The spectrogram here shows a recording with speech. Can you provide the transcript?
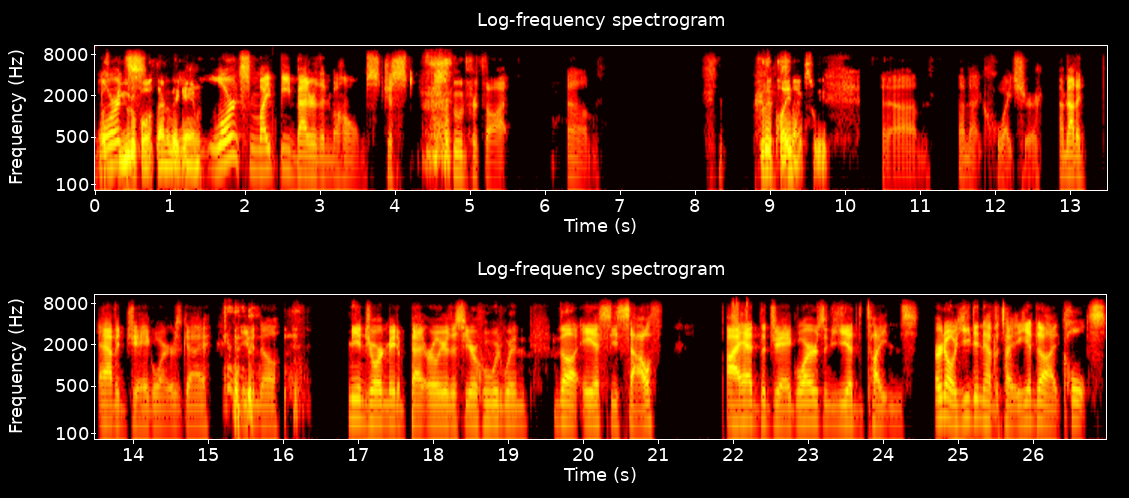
Lawrence- beautiful at the end of the game. Lawrence might be better than Mahomes. Just food for thought. Um Who they play next week? um I'm not quite sure. I'm not an avid Jaguars guy, even though me and Jordan made a bet earlier this year who would win the AFC South. I had the Jaguars and he had the Titans. Or no, he didn't have the Titans. He had the Colts.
